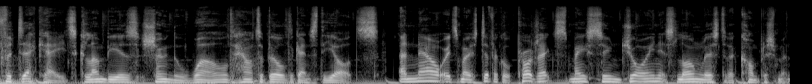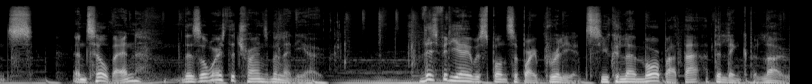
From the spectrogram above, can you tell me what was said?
For decades, Colombia's shown the world how to build against the odds, and now its most difficult projects may soon join its long list of accomplishments. Until then, there's always the Transmilenio. This video was sponsored by Brilliant. You can learn more about that at the link below.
